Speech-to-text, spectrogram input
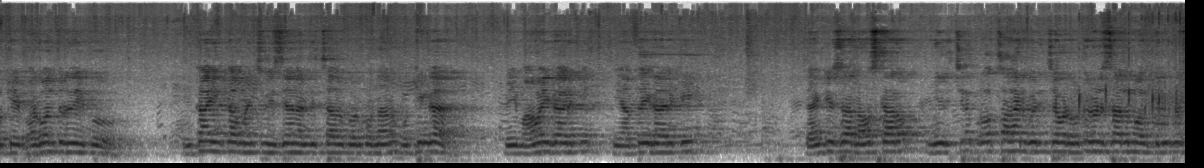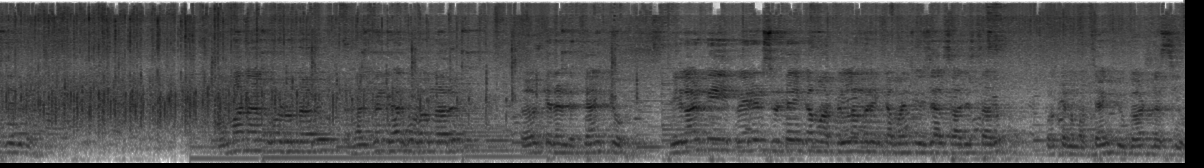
ఓకే భగవంతుడు నీకు ఇంకా ఇంకా మంచి విజయాన్ని అందించాలని కోరుకుంటున్నాను. ముఖ్యంగా మీ మామయ్య గారికి మీ అత్తయ్య గారికి థ్యాంక్ యూ సార్ నమస్కారం. మీరు ఇచ్చిన ప్రోత్సాహాన్ని గురించి ఆవిడ ఒకటి రెండు సార్లు మాకు తెలియపరిచినందుకు అమ్మా నాన్న కూడా ఉన్నారు హస్బెండ్ గారు కూడా ఉన్నారు. ఓకేనండి థ్యాంక్ యూ మీలాంటి పేరెంట్స్ ఉంటే ఇంకా మా పిల్లలందరూ ఇంకా మంచి విజయాలు సాధిస్తారు. ఓకేనమ్మా thank you God bless you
